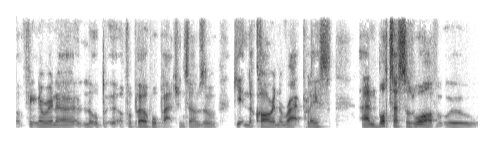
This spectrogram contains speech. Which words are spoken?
I think they're in a little bit of a purple patch in terms of getting the car in the right place, and Bottas as well.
